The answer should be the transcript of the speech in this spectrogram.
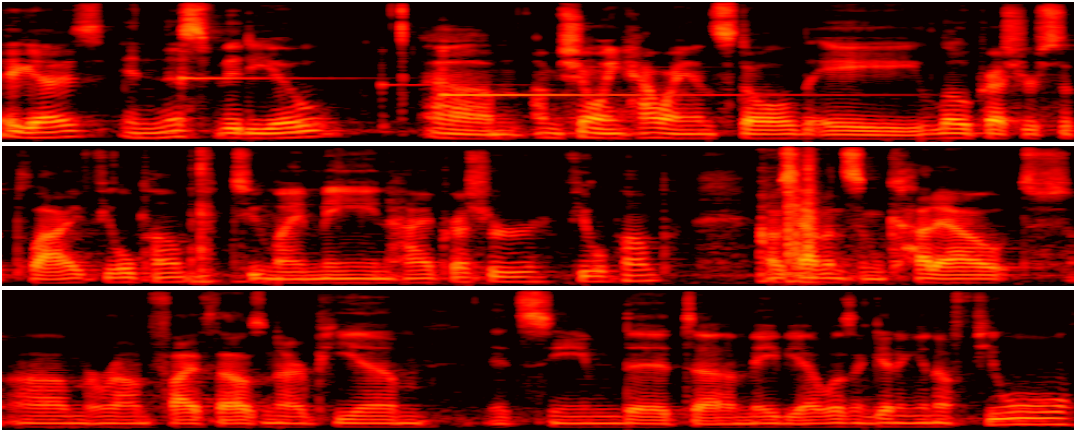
Hey guys, in this video um, I'm showing how I installed a low pressure supply fuel pump to my main high pressure fuel pump. I was having some cutout um, around 5,000 RPM. It seemed that uh, maybe I wasn't getting enough fuel,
